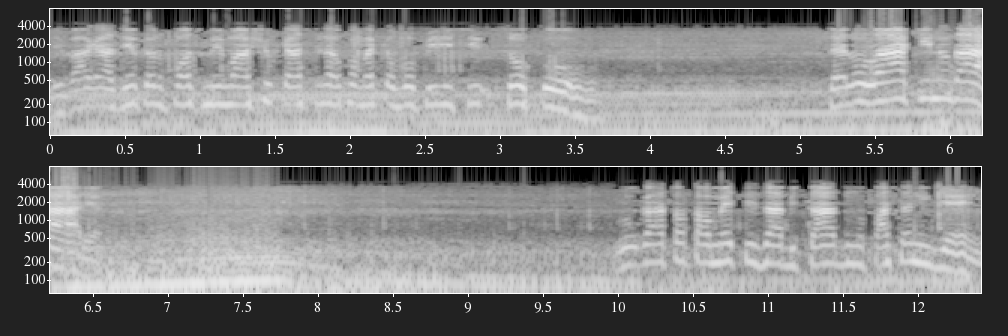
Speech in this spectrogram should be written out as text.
Devagarzinho que eu não posso me machucar, senão como é que eu vou pedir socorro? Celular aqui não dá área. Lugar totalmente desabitado, não passa ninguém.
